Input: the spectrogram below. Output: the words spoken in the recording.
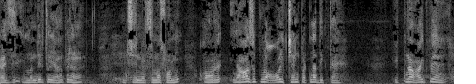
गाइस मंदिर तो यहाँ पे रहा श्री नरसिम्हा स्वामी, और यहाँ से पूरा ऑल चैन पटना दिखता है। इतना हाइट पे है।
